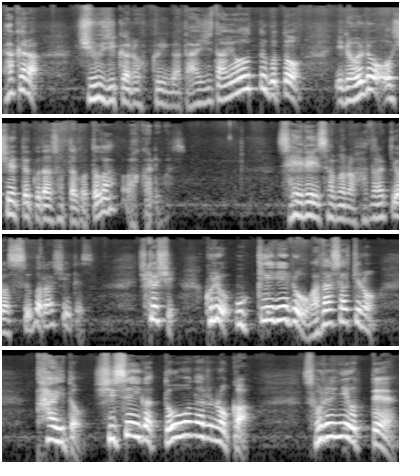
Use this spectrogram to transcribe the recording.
だから十字架の福音が大事だよということをいろいろ教えてくださったことが分かります。聖霊様の働きは素晴らしいですしかしこれを受け入れる私たちの態度姿勢がどうなるのかそれによって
